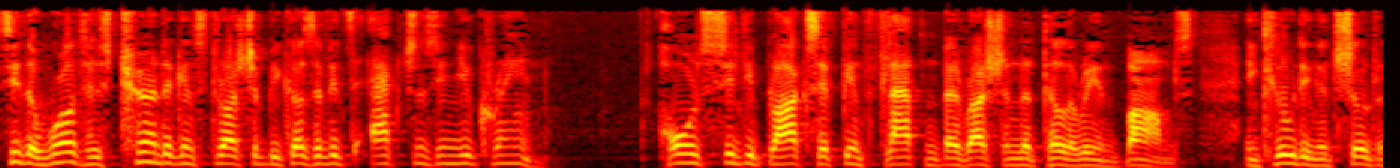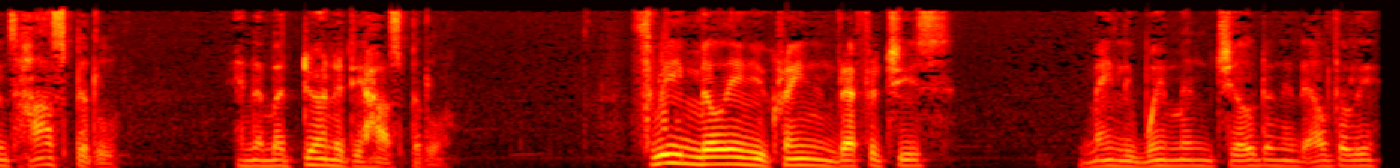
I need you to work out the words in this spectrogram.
See, the world has turned against Russia because of its actions in Ukraine. Whole city blocks have been flattened by Russian artillery and bombs, including a children's hospital and a maternity hospital. Three million Ukrainian refugees, mainly women, children, and elderly,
